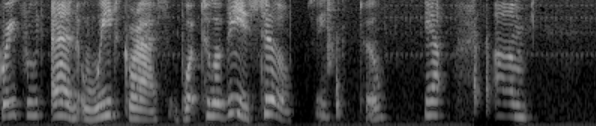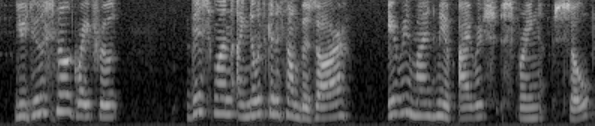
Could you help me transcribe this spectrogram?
grapefruit and wheatgrass. Bought two of these too. See, two. Yeah. Um, you do smell grapefruit. This one, I know it's gonna sound bizarre. It reminds me of Irish Spring soap.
